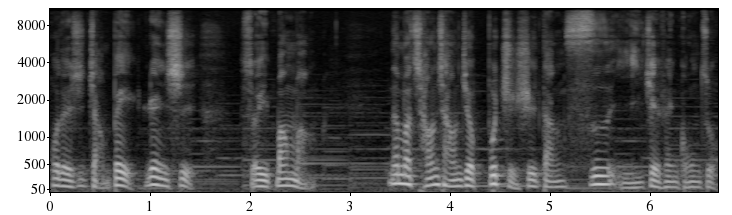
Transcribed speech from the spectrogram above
或者是长辈认识，所以帮忙。那么常常就不只是当司仪这份工作，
